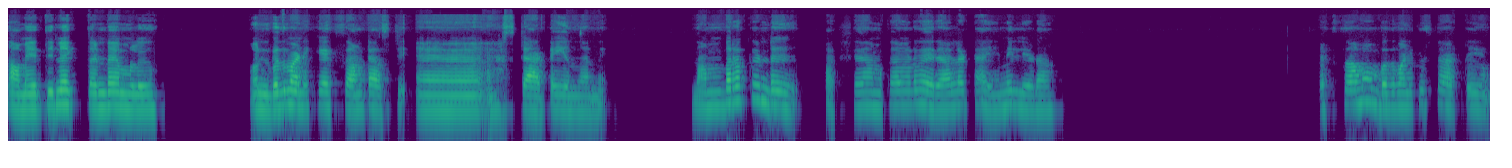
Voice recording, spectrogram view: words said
സമയത്തിന് എത്തണ്ടേ നമ്മൾ ഒൻപത് മണിക്ക് എക്സാം ടെസ്റ്റ് സ്റ്റാർട്ട് ചെയ്യുമെന്ന് പറഞ്ഞു നമ്പറൊക്കെ ഉണ്ട്. പക്ഷെ നമുക്ക് അങ്ങോട്ട് വരാനുള്ള ടൈം ഇല്ലടാ എക്സാം ഒമ്പത് മണിക്ക് സ്റ്റാർട്ട് ചെയ്യും.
